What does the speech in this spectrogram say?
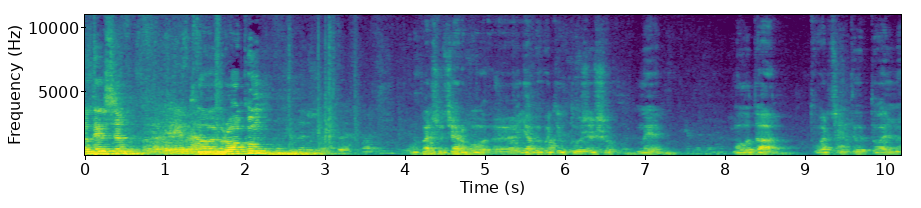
народився з Новим роком. У першу чергу е, я би хотів дуже, щоб ми, молода, творча, інтелектуальна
